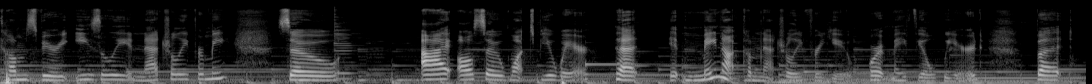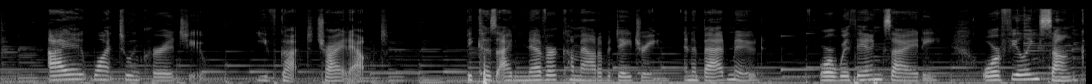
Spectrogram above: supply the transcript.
comes very easily and naturally for me. So I also want to be aware that it may not come naturally for you, or it may feel weird, but I want to encourage you. You've got to try it out. Because I never come out of a daydream in a bad mood, or with anxiety, or feeling sunk,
